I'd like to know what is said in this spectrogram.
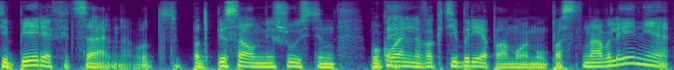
теперь официально. Вот подписал Мишустин буквально в октябре, по-моему, постановление,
